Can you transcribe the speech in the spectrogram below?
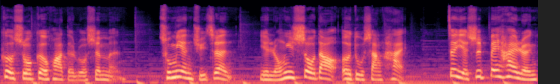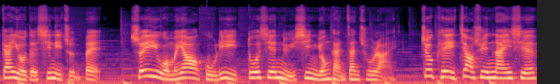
各说各话的罗生门。出面举证，也容易受到二度伤害，这也是被害人该有的心理准备。所以，我们要鼓励多些女性勇敢站出来，就可以教训那一些。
